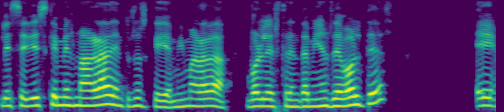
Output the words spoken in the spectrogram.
les sèries que més m'agraden, tu saps que a mi m'agrada veure les 30 milions de voltes, eh,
